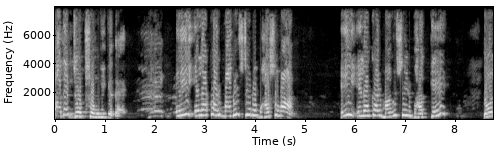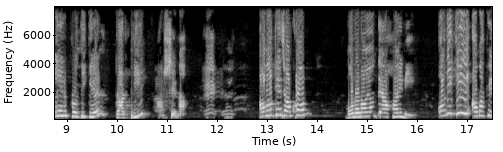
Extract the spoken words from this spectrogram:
তাদের জোট সঙ্গীকে দেয়। এই এলাকার মানুষ যেন ভাসমান, এই এলাকার মানুষের ভাগ্যে দলের প্রতীকের প্রার্থী আসে না। আমাকে যখন মনোনয়ন দেওয়া হয়নি, অনেকেই আমাকে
